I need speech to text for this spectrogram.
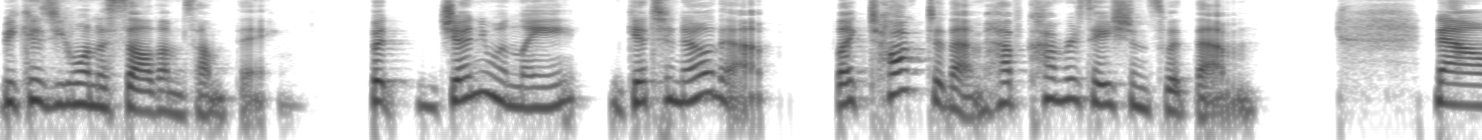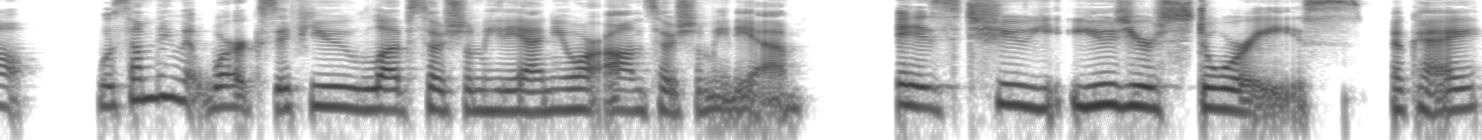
because you want to sell them something, but genuinely get to know them. Like talk to them, have conversations with them. Now, with something that works if you love social media and you are on social media is to use your stories, okay?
